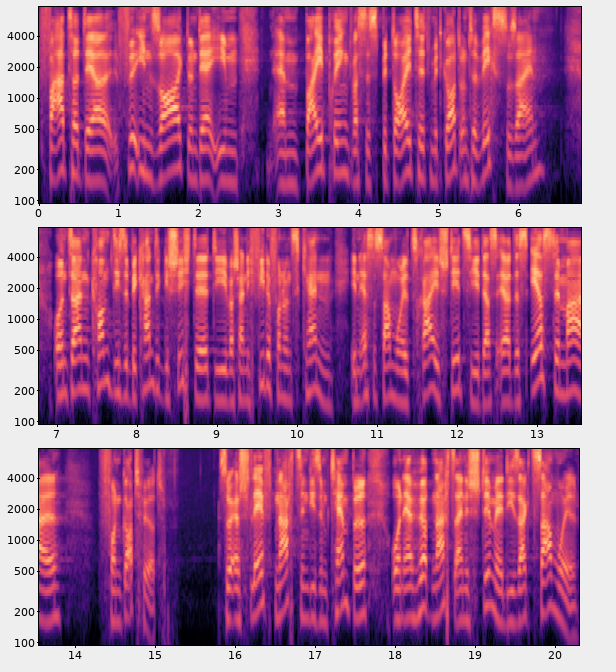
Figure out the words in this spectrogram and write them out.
Vater, der für ihn sorgt und der ihm ähm, beibringt, was es bedeutet, mit Gott unterwegs zu sein. Und dann kommt diese bekannte Geschichte, die wahrscheinlich viele von uns kennen. In 1 Samuel 3 steht sie, dass er das erste Mal von Gott hört. So, er schläft nachts in diesem Tempel und er hört nachts eine Stimme, die sagt Samuel.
